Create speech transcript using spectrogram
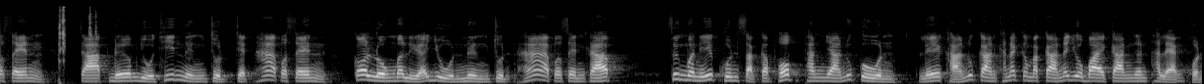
0.25%จากเดิมอยู่ที่ 1.75%ก็ลงมาเหลืออยู่ 1.5%ครับ ซึ่งวันนี้คุณศักภพพัญญานุกูล เลขานุการคณะกรรมการนโยบายการเงินแถลงผล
